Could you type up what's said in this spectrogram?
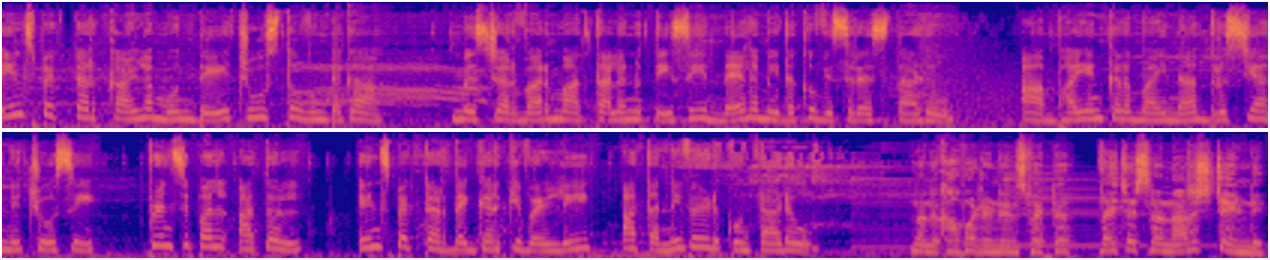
ఇన్స్పెక్టర్ కళ్ళ ముందే చూస్తూ ఉండగా మిస్టర్ వర్మ తలను తీసి నేల మీదకు విసిరేస్తాడు. ఆ భయంకరమైన దృశ్యాన్ని చూసి ప్రిన్సిపల్ అతుల్ ఇన్స్పెక్టర్ దగ్గరికి వెళ్ళి అతన్ని వేడుకుంటాడు. నన్ను కాపాడండి ఇన్స్పెక్టర్. దయచేసి నన్ను అరెస్ట్ చేయండి.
